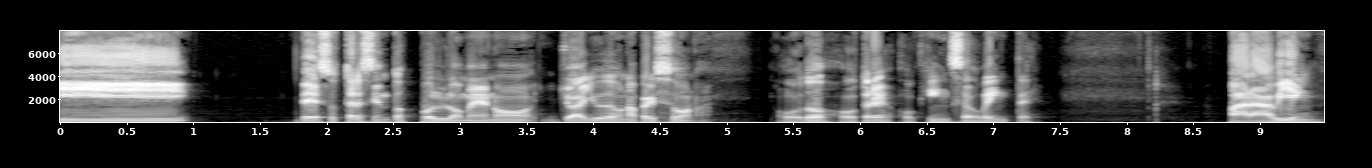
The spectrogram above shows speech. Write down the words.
Y de esos 300, por lo menos yo ayudé a una persona, o dos, o tres, o quince, o veinte, para bien.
